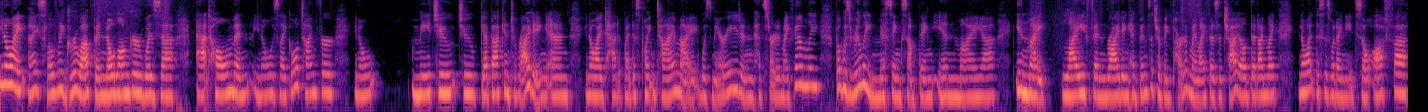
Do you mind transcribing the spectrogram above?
you know I I slowly grew up and no longer was uh, at home and you know it was like oh time for you know me to to get back into riding. And you know I'd had by this point in time I was married and had started my family but was really missing something in my uh, in my life and riding had been such a big part of my life as a child that I'm like you know what? This is what I need. So off uh,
